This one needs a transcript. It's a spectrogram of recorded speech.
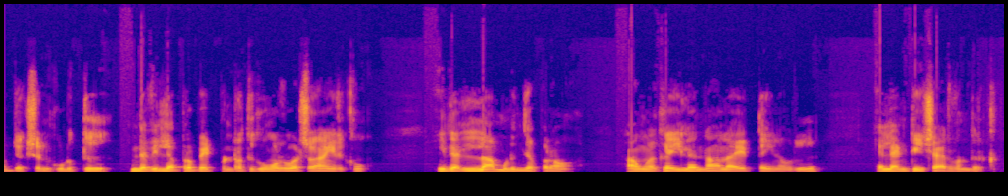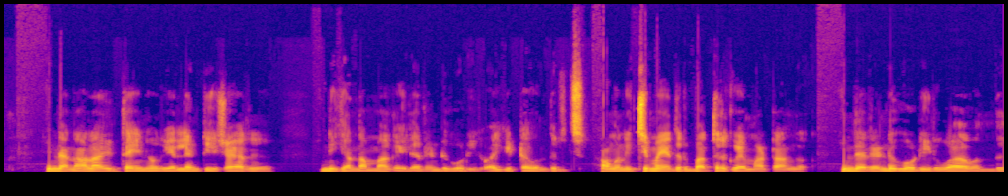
அப்ஜெக்ஷன் கொடுத்து இந்த வில்லை ப்ரொபேட் பண்ணுறதுக்கு ஒரு வருஷம் ஆகிருக்கும் இதெல்லாம் முடிஞ்சப்புறம் அவங்க கையில் நாலாயிரத்தி ஐநூறு எல்என்டி ஷேர் வந்திருக்கு. இந்த நாலாயிரத்தி ஐநூறு எல்என்டி ஷேரு இன்றைக்கி அந்த அம்மா கையில் ரெண்டு கோடி ரூபாய்க்கிட்ட வந்துருச்சு. அவங்க நிச்சயமாக எதிர்பார்த்துருக்கவே மாட்டாங்க. இந்த ரெண்டு கோடி ரூபா வந்து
